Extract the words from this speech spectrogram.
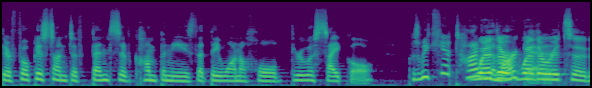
they're focused on defensive companies that they want to hold through a cycle because we can't time whether, the market. Whether it's a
